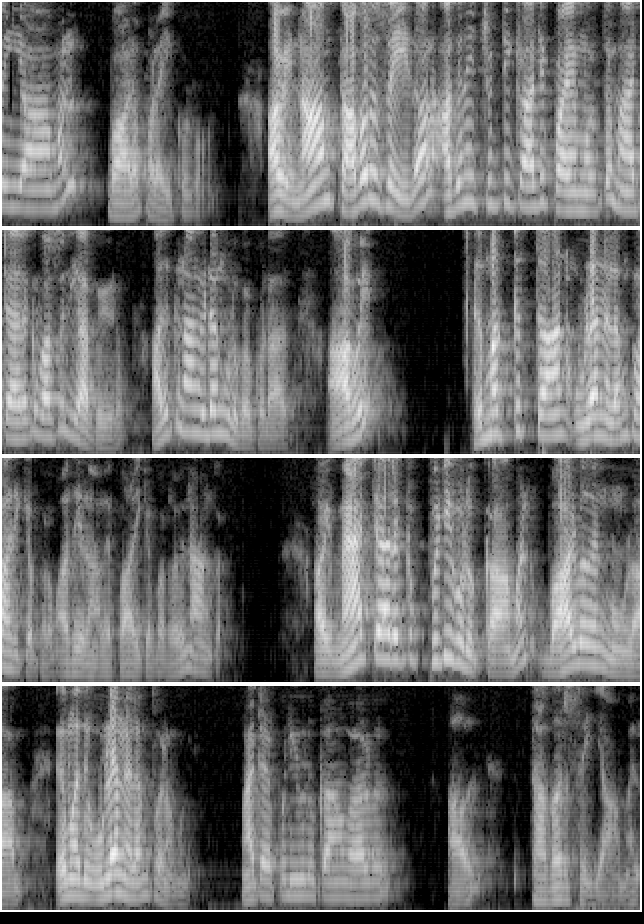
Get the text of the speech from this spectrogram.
செய்யாமல் வாழ பழகிக்கொள்வோம். அவை நாம் தவறு செய்தால் அதனை சுட்டி காட்டி பயமுறுத்த மாற்றாருக்கு வசதியாக போயிடும். அதுக்கு நாங்கள் இடம் கொடுக்கக்கூடாது. ஆகவே எமக்குத்தான் உளநலம் பாதிக்கப்படும். அதனால பாதிக்கப்படுறது நாங்கள். அவை மேட்டாருக்கு பிடி கொடுக்காமல் வாழ்வதன் மூலம் எமது உளநலம் பெற முடியும். மேட்டாரை பிடி கொடுக்காமல் வாழ்வது? அவள் தவறு செய்யாமல்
